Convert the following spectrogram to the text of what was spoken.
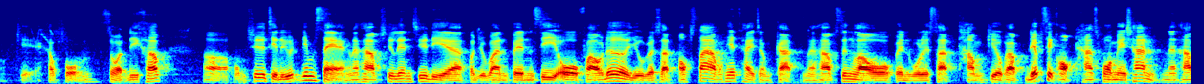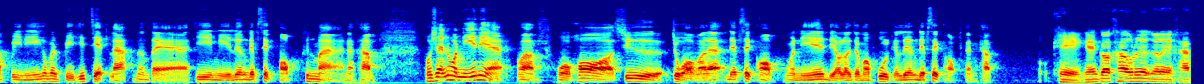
โอเคครับผม สวัสดีครับ ผมชื่อจิรยุทธ์นิ่มแสงนะครับ ชื่อเล่นชื่อเดีย ปัจจุบันเป็น CEO Founder อยู่บริษัท o f s t a r ประเทศไทยจำกัดนะครับ ซึ่งเราเป็นบริษัททำเกี่ยวกับ DevSecOps Transformation นะครับ ปีนี้ก็เป็นปีที่ 7 แล้ว ตั้งแต่ที่มีเรื่อง DevSecOps ขึ้นมานะครับ เพราะฉะนั้นวันนี้เนี่ยหัวข้อชื่อจั่วมาแล้ว DevSecOps วันนี้เดี๋ยวเราจะมาพูดกันเรื่อง DevSecOps กันครับ โอเค งั้นก็เข้าเรื่องกันเลยครับ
